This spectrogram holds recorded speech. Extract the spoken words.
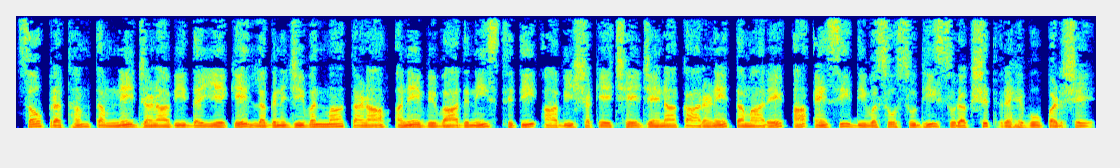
સૌ પ્રથમ તમને જણાવી દઈએ કે લગ્નજીવનમાં તણાવ અને વિવાદની સ્થિતિ આવી શકે છે, જેના કારણે તમારે આ એંસી દિવસો સુધી સુરક્ષિત રહેવું પડશે.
